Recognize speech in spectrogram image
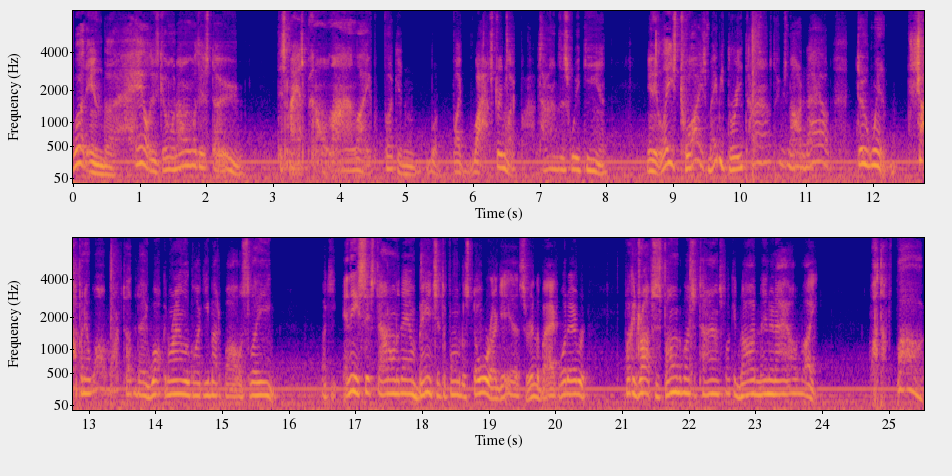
what in the hell is going on with this dude? This man's been online like fucking like live stream like five times this weekend, and at least twice, maybe three times. Dude's nodded out. Dude went shopping at Walmart the other day, walking around looking like he about to fall asleep. Like, he, and then he sits down on the damn bench at the front of the store, I guess, or in the back, whatever. Fucking drops his phone a bunch of times, fucking nodding in and out. Like, what the fuck?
